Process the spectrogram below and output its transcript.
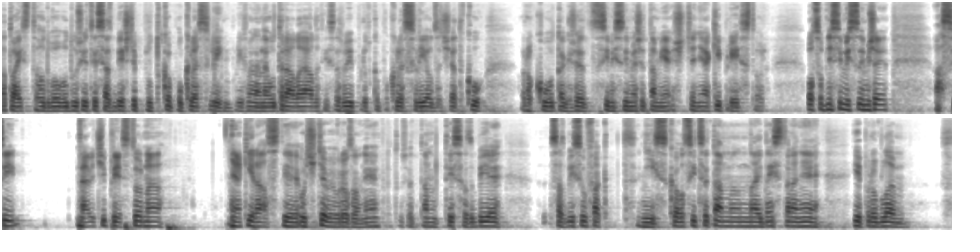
a to aj z toho dôvodu, že tie sazby ešte prudko poklesli. Boli sme na neutrále, ale tie sazby prudko poklesli od začiatku roku, takže si myslíme, že tam je ešte nejaký priestor. Osobne si myslím, že asi najväčší priestor na nejaký rast je určite v eurozóne, pretože tam tie sazby, sazby sú fakt nízko. Sice tam na jednej strane je problém s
